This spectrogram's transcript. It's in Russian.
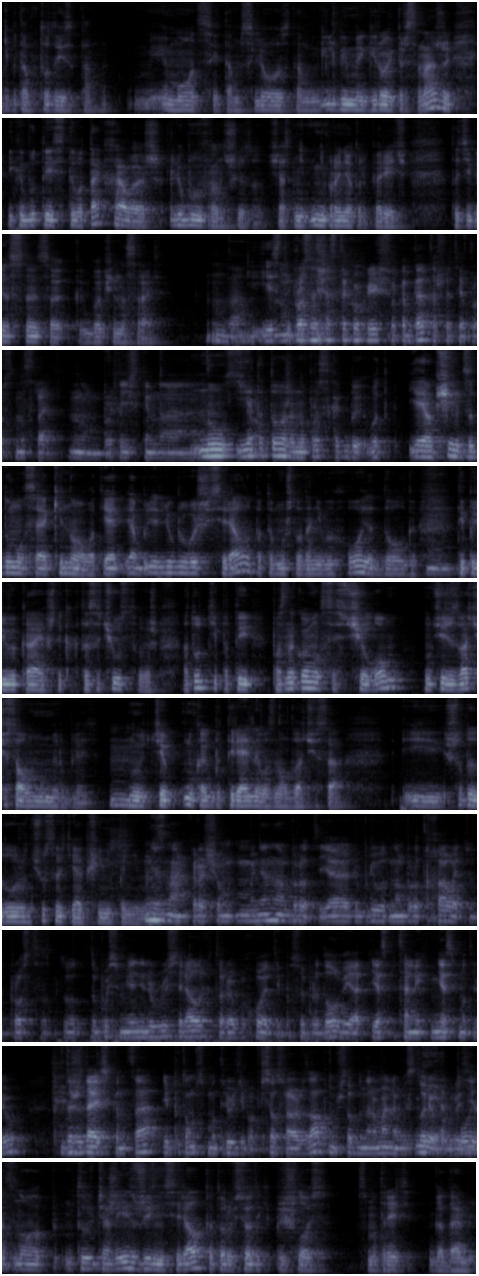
типа там кто-то из, там, эмоции, там, слезы, там, любимые герои, персонажи, и как будто если ты вот так хаваешь любую франшизу, сейчас не, не про нее только речь, то тебе становится как бы вообще насрать. Ну да. Если ну, просто сейчас такое количество контента, что тебе просто насрать. Ну, практически на. Ну, всё. и это тоже, но просто как бы вот я вообще задумался о кино. Вот я, я люблю больше сериалы, потому что вот они выходят долго, mm. ты привыкаешь, ты как-то сочувствуешь. А тут, типа, ты познакомился с челом, ну, через два часа он умер, блядь. Mm. Ну, тебе, ну, как бы ты реально его знал два часа. И что ты должен чувствовать, я вообще не понимаю. Не знаю, короче, у меня наоборот, я люблю вот наоборот хавать вот просто, вот, допустим, я не люблю сериалы, которые выходят типа супер долго, я, я специально их не смотрю, дожидаюсь конца и потом смотрю типа все сразу залпом, чтобы нормально в историю не, погрузиться. Понял, но ты, у тебя же есть в жизни сериал, который все-таки пришлось смотреть годами.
